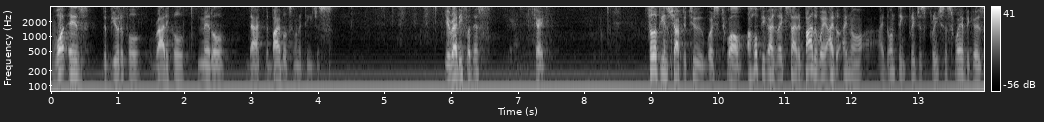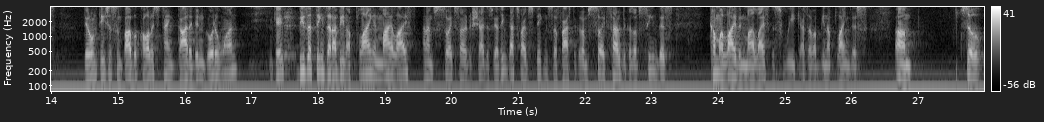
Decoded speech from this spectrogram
What is the beautiful, radical middle that the Bible is going to teach us? You ready for this? Yes. Okay. Philippians chapter 2, verse 12. I hope you guys are excited. By the way, I, I know I don't think preachers preach this way because they don't teach us in Bible college. Thank God I didn't go to one. Okay? These are things that I've been applying in my life, and I'm so excited to share this with you. I think that's why I'm speaking so fast because I'm so excited because I've seen this come alive in my life this week as I've been applying this. Um, so,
